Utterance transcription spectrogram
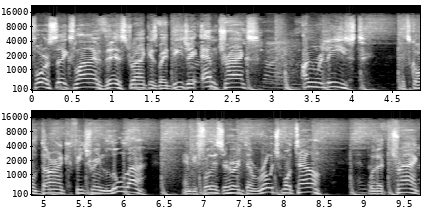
246 Live. This track is by DJ M Tracks, unreleased. It's called Dark, featuring Lula. And before this, you heard the Roach Motel with a track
